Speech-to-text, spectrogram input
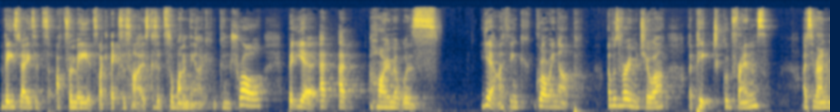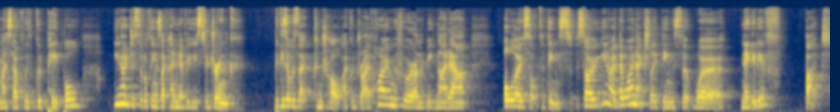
these days it's, for me, it's like exercise because it's the one thing I can control. But yeah, at, at home it was, yeah, I think growing up, I was very mature. I picked good friends. I surrounded myself with good people. You know, just little things like I never used to drink because it was that control. I could drive home if we were on a big night out, all those sorts of things. So, you know, they weren't actually things that were negative, but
